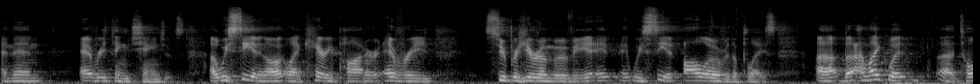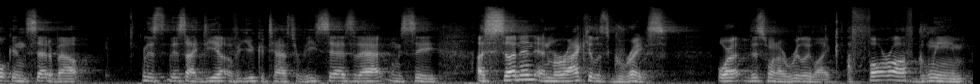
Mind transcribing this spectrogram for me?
and then everything changes. Uh, we see it in all, like Harry Potter, every superhero movie. It, it, we see it all over the place. Uh, but I like what uh, Tolkien said about this, this idea of a eucatastrophe. He says that, let me see, a sudden and miraculous grace, or this one I really like, a far off gleam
